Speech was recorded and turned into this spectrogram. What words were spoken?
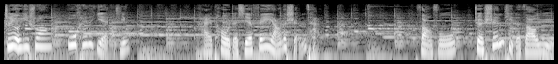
只有一双乌黑的眼睛。还透着些飞扬的神采，仿佛这身体的遭遇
